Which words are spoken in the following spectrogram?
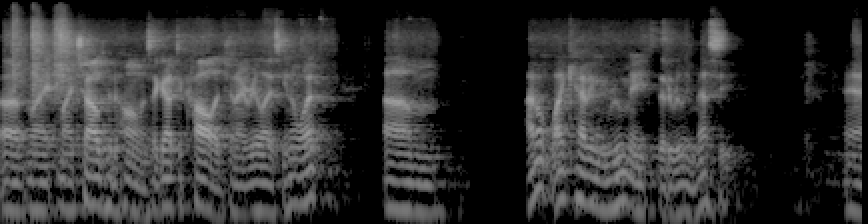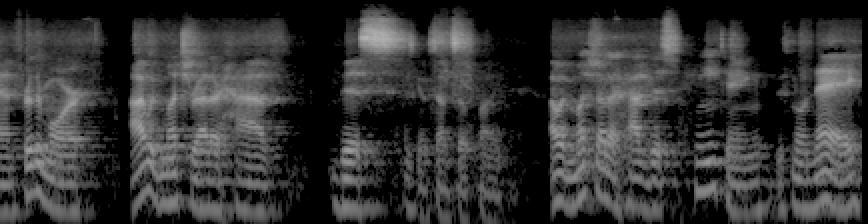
of my, my childhood home, as I got to college, and I realized, you know what? Um, I don't like having roommates that are really messy. And furthermore, I would much rather have this, this is going to sound so funny. I would much rather have this painting, this Monet,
